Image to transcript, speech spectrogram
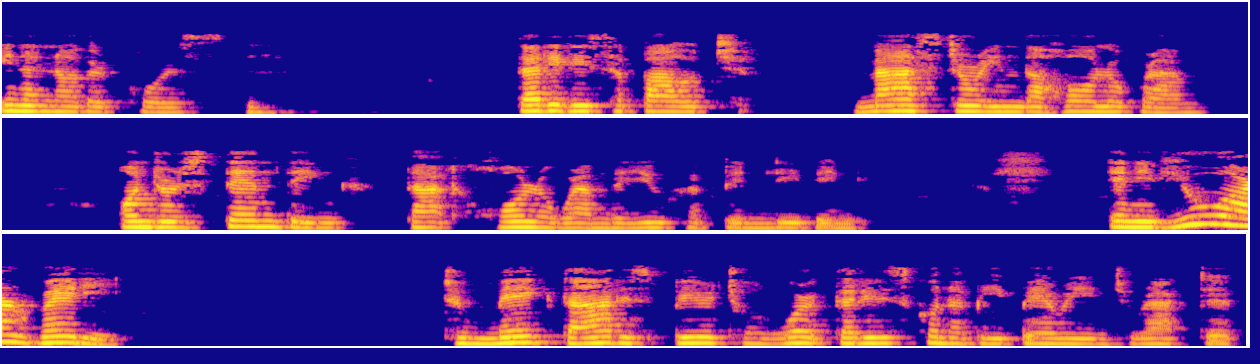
in another course that it is about mastering the hologram, understanding that hologram that you have been living. And if you are ready to make that spiritual work, that it is going to be very interactive,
